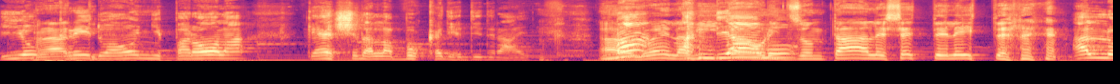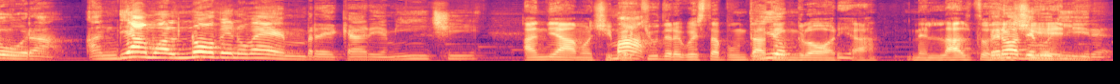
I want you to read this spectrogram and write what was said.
Io Grandi. credo a ogni parola che esce dalla bocca di Eddie Dry. Allora, Ma lo è la vita andiamo... orizzontale, sette lettere. Allora, andiamo al 9 novembre, cari amici. Andiamoci Ma per chiudere questa puntata io- in gloria, nell'alto Però dei devo cieli. dire,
